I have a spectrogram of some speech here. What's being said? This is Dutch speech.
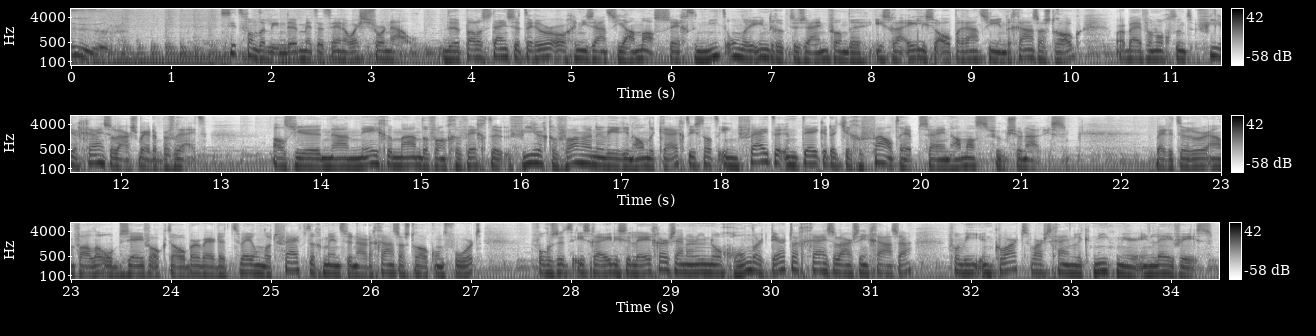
uur. Zit van der Linde met het NOS-journaal. De Palestijnse terreurorganisatie Hamas zegt niet onder de indruk te zijn... van de Israëlische operatie in de Gazastrook... waarbij vanochtend vier gijzelaars werden bevrijd. Als je na negen maanden van gevechten vier gevangenen weer in handen krijgt... is dat in feite een teken dat je gefaald hebt, zei een Hamas-functionaris. Bij de terreuraanvallen op 7 oktober werden 250 mensen naar de Gazastrook ontvoerd. Volgens het Israëlische leger zijn er nu nog 130 gijzelaars in Gaza... van wie een kwart waarschijnlijk niet meer in leven is.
